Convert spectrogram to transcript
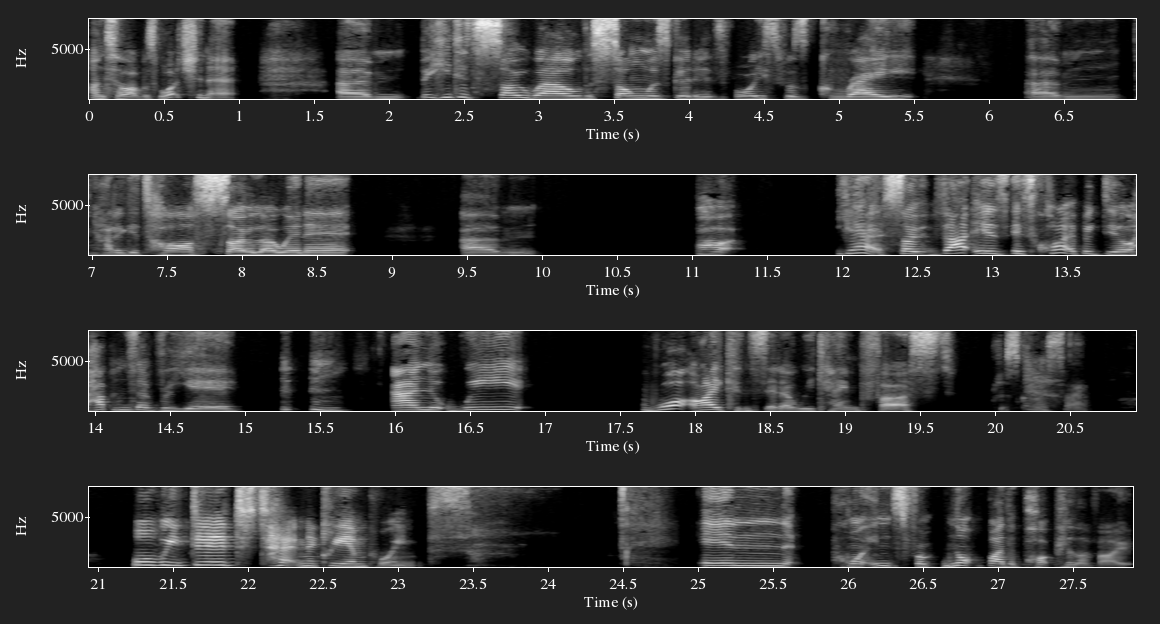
until I was watching it. Um, but he did so well. The song was good. His voice was great. Um, had a guitar solo in it. Um, but yeah, so that is it's quite a big deal. It happens every year. and we what I consider we came first. Just gonna say. Well, we did technically in points. In points from not by the popular vote.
